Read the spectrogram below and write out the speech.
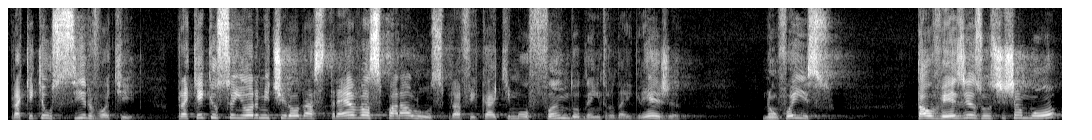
Para que, que eu sirvo aqui? Para que, que o Senhor me tirou das trevas para a luz? Para ficar aqui mofando dentro da igreja? Não foi isso. Talvez Jesus te chamou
